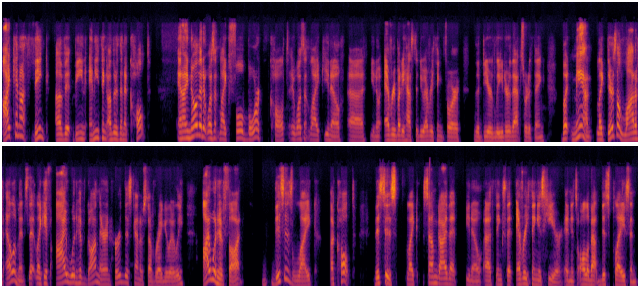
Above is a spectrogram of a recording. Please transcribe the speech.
i cannot think of it being anything other than a cult and I know that it wasn't like full bore cult. It wasn't like, you know, uh, you know, everybody has to do everything for the dear leader, that sort of thing. But man, like there's a lot of elements that like if I would have gone there and heard this kind of stuff regularly, I would have thought this is like a cult. This is like some guy that, you know, uh, thinks that everything is here and it's all about this place and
